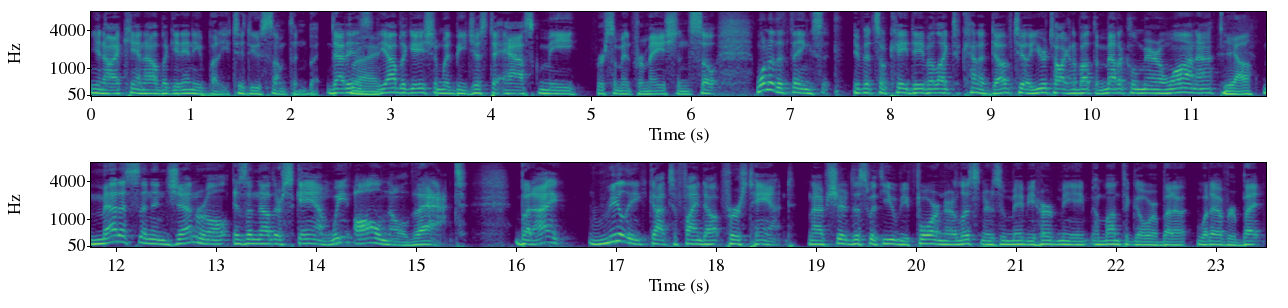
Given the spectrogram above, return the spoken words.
You know, I can't obligate anybody to do something, but that is Right. the obligation would be just to ask me for some information. So, one of the things, if it's okay, Dave, I'd like to kind of dovetail. You're talking about the medical marijuana. Yeah. Medicine in general is another scam. We all know that. But I really got to find out firsthand, and I've shared this with you before and our listeners who maybe heard me a month ago or but whatever. But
